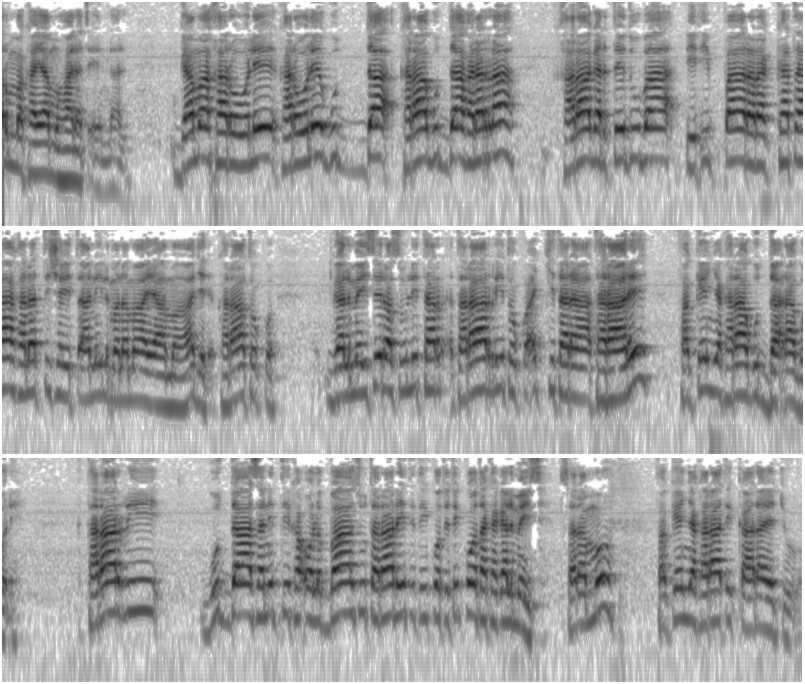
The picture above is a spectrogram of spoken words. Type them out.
orma kayaamu haala ta'een laal gama karoolee karoolee guddaa karaa guddaa kanarraa karaa gartee duuba dhidhiphaa rarakkataa kanatti shayxaanni ilma namaa yaamaa jedhe karaa tokko galmeeysee rasuulli taraarrii tokko achi taraare fakkeenya karaa guddaadha godhe taraarrii guddaa sanitti ka ol baasu taraarrii xixiqqoo xixiqqoo takka galmeeyse san ammoo fakkeenya karaa xiqqaadha jechuu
